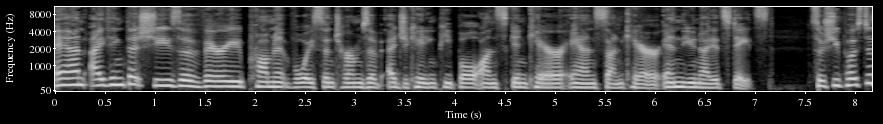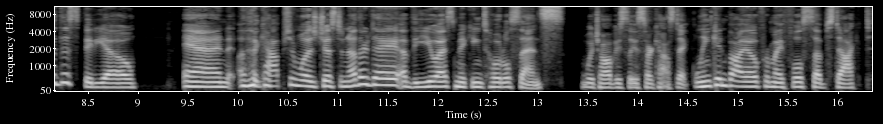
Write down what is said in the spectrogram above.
And I think that she's a very prominent voice in terms of educating people on skincare and sun care in the United States. So she posted this video, and the caption was just another day of the US making total sense, which obviously is sarcastic. Link in bio for my full Substack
